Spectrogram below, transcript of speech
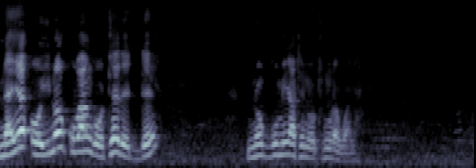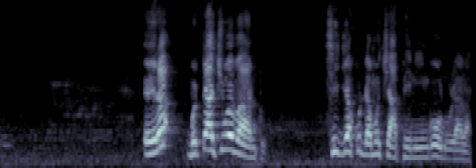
Naye olina okuba nga oteredde n'oggumira ate n'otunula wala era bwe tutakiwe bantu kijja kuddamu kyapeninga olulala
